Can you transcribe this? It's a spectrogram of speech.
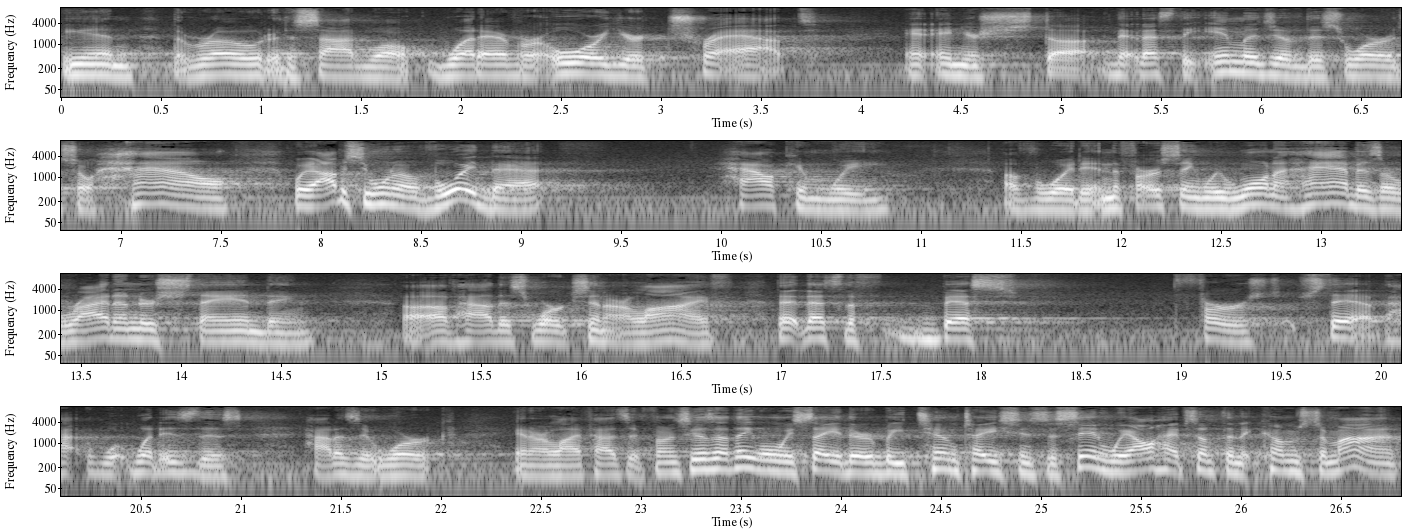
in the road or the sidewalk, whatever, or you're trapped and, and you're stuck. That, that's the image of this word. So, how, we obviously want to avoid that. How can we avoid it? And the first thing we want to have is a right understanding Uh, of how this works in our life. That, that's the best first step. How, what is this? How does it work in our life? How does it function? Because I think when we say there will be temptations to sin, we all have something that comes to mind,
